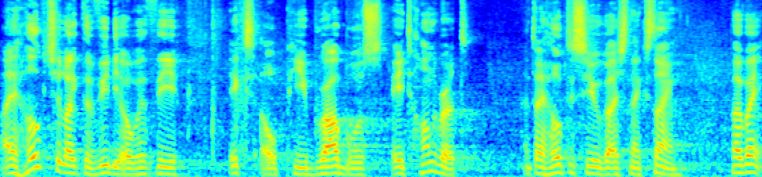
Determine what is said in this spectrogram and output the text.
I hope you liked the video with the XLP Brabus 800 and I hope to see you guys next time. Bye bye.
